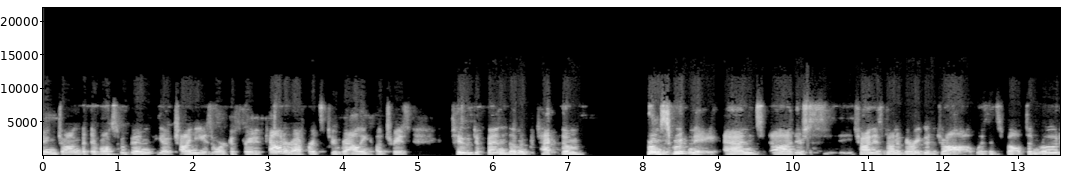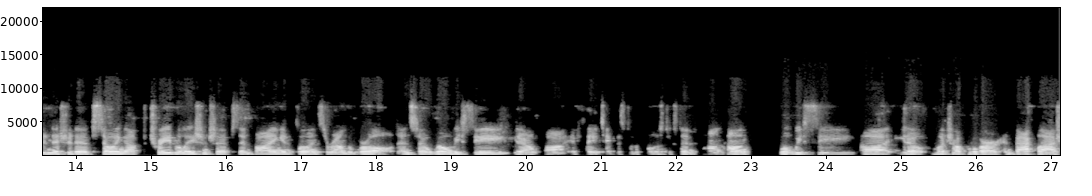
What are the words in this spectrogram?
Xinjiang, but there have also been you know Chinese orchestrated counter efforts to rally countries to defend them and protect them from scrutiny. And uh, there's China has done a very good job with its Belt and Road Initiative, sewing up trade relationships and buying influence around the world. And so, will we see, you know, uh, if they take this to the fullest extent of Hong Kong, will we see, uh, you know, much uproar and backlash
